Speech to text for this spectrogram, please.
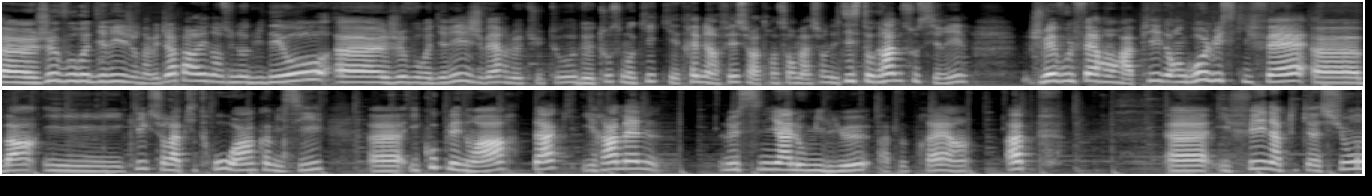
je vous redirige, j'en avais déjà parlé dans une autre vidéo, je vous redirige vers le tuto de Smoky qui est très bien fait sur la transformation des histogrammes sous Cyril. Je vais vous le faire en rapide. En gros, lui, ce qu'il fait, ben, il clique sur la petite roue, hein, comme ici. il coupe les noirs, tac, il ramène le signal au milieu, à peu près. Hein. Hop. Euh, il fait une application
